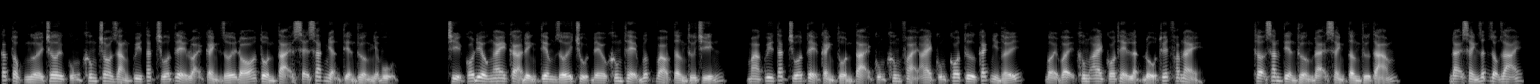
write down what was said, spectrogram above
các tộc người chơi cũng không cho rằng quy tắc chúa tể loại cảnh giới đó tồn tại sẽ xác nhận tiền thưởng nhiệm vụ. Chỉ có điều ngay cả đỉnh tiêm giới chủ đều không thể bước vào tầng thứ chín, mà quy tắc chúa tể cảnh tồn tại cũng không phải ai cũng có tư cách nhìn thấy bởi vậy không ai có thể lật đổ thuyết pháp này. Thợ săn tiền thưởng đại sành tầng thứ tám. Đại sành rất rộng rãi,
